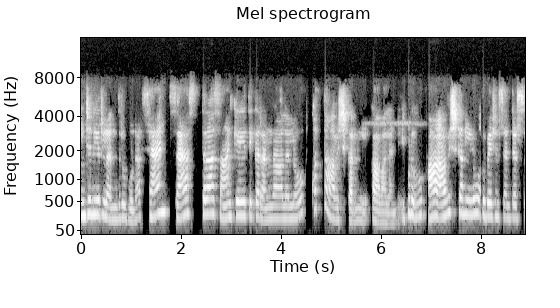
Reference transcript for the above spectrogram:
ఇంజనీర్లు అందరూ కూడా శాన్ శాస్త్ర సాంకేతిక రంగాలలో కొత్త ఆవిష్కరణలు కావాలండి. ఇప్పుడు ఆ ఆవిష్కరణలు ఇంక్యుబేషన్ సెంటర్స్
